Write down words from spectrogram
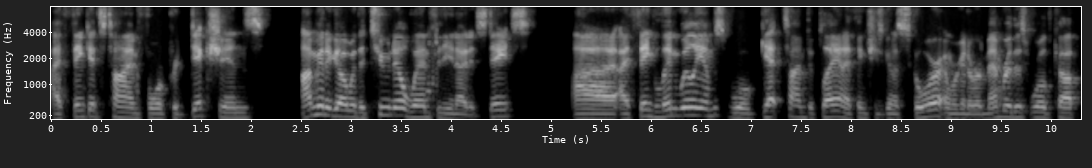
I think it's time for predictions. I'm going to go with a 2 0 win for the United States. Uh, I think Lynn Williams will get time to play, and I think she's going to score. And we're going to remember this World Cup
